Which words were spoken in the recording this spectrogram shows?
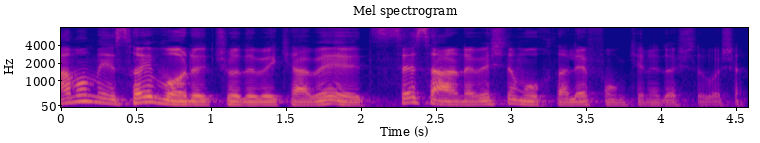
اما مسهای وارد شده به کبد سه سرنوشت مختلف ممکنه داشته باشن.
